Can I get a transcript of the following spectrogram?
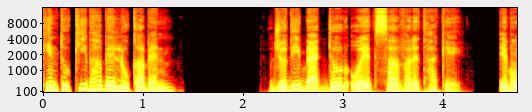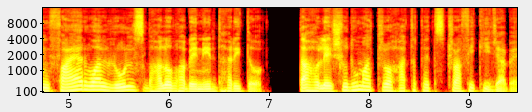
কিন্তু কীভাবে লুকাবেন? যদি ব্যাকডোর ওয়েব সার্ভারে থাকে এবং ফায়ারওয়াল রুলস ভালোভাবে নির্ধারিত, তাহলে শুধুমাত্র হাতাফেক্স ট্রাফিকই যাবে।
